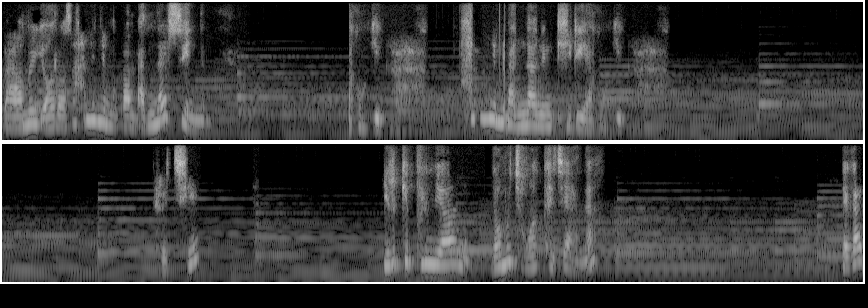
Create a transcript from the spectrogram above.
마음을 열어서 하느님과 만날 수 있는 거야. 거기가 하느님 만나는 길이야 거기가. 그렇지? 이렇게 풀면 너무 정확하지 않아? 내가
